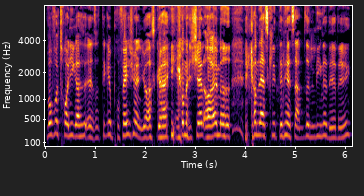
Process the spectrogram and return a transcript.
hvorfor tror de ikke også, altså, det kan jo professionelt jo også gøre i kommersiel øje med, kom lad os klippe den her sammen, så det ligner det og det, ikke?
